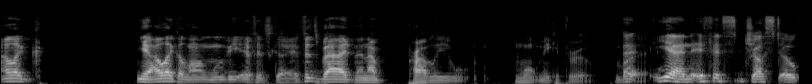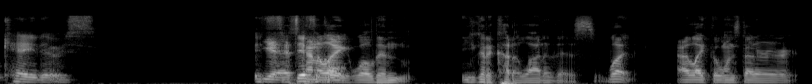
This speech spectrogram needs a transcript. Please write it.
I like, yeah, I like a long movie if it's good. If it's bad, then I probably won't make it through. Uh, But yeah, and if it's just okay, there's it's yeah, it's kind of like, well, then you got to cut a lot of this. What I like the ones that are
